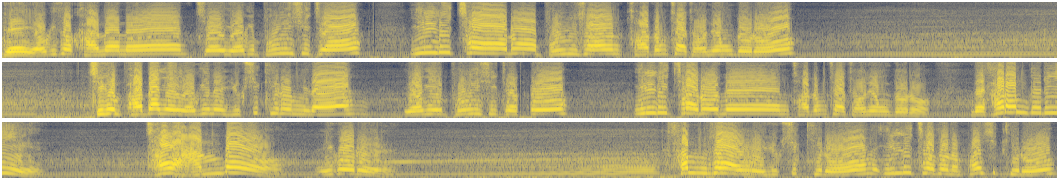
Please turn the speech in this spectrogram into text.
네, 여기서 가면은, 저, 여기 보이시죠? 1, 2차로 본선 자동차 전용도로. 지금 바닥에 여기는 60km입니다. 여기 보이시죠? 또, 1, 2차로는 자동차 전용도로. 근데 사람들이 잘 안 봐요. 이거를. 3, 4, 5, 60km. 1, 2차선은 80km.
